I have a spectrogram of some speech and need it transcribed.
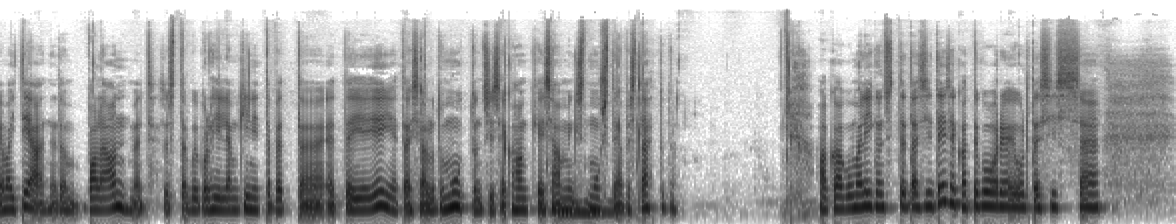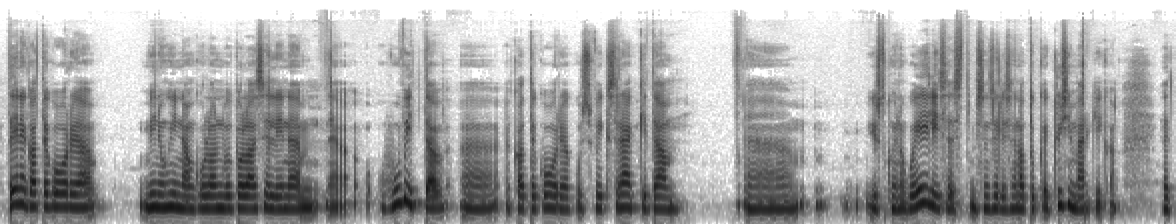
ja ma ei tea, et need on valeandmed, sest ta võib-olla hiljem kinnitab, et, et ei, ei, ei, et asjaolud on muutunud, siis ega hankija ei saa mingist muust teabest lähtuda. aga kui ma liigun siit edasi teise kategooria juurde, siis äh, teine kategooria minu hinnangul on võib-olla selline äh, huvitav äh, kategooria, kus võiks rääkida justkui nagu eelisest, mis on sellise natuke küsimärgiga. et,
